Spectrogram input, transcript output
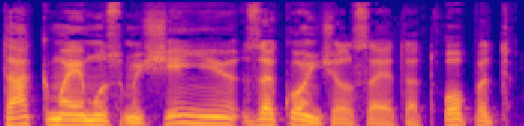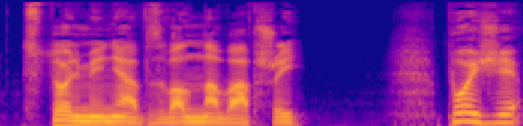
Так, к моему смущению, закончился этот опыт, столь меня взволновавший. Позже,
